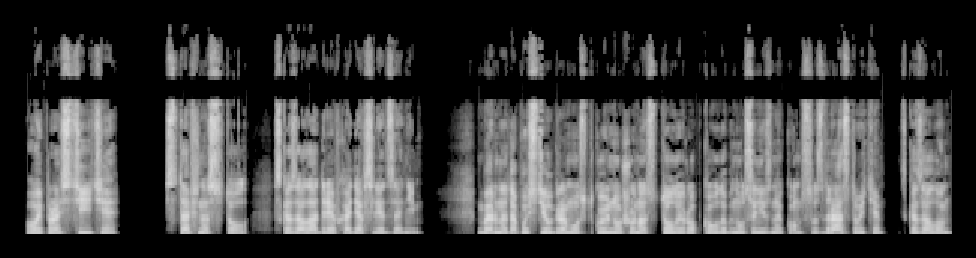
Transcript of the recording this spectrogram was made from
«Ой, простите!» «Ставь на стол», — сказал Адрия, входя вслед за ним. Бернард опустил громоздкую ношу на стол и робко улыбнулся незнакомцу. «Здравствуйте», — сказал он.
